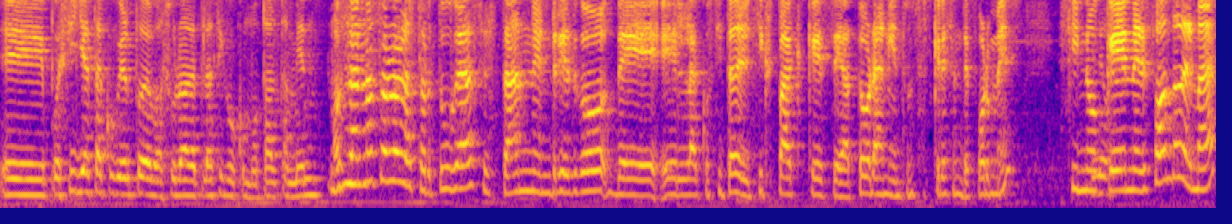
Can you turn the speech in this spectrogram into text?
Eh, pues sí, ya está cubierto de basura de plástico como tal también. O sea, no solo las tortugas están en riesgo de eh, la cosita del six pack que se atoran y entonces crecen deformes, sino No. que en el fondo del mar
